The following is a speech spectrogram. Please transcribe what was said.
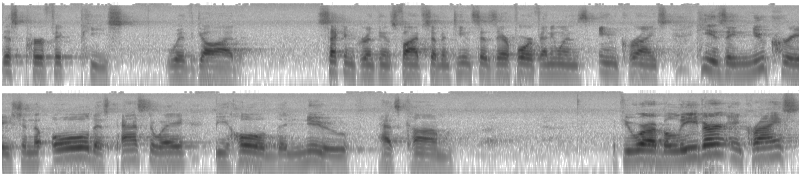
this perfect peace with God. 2 Corinthians 5:17 says therefore if anyone's in Christ he is a new creation the old has passed away behold the new has come. If you are a believer in Christ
